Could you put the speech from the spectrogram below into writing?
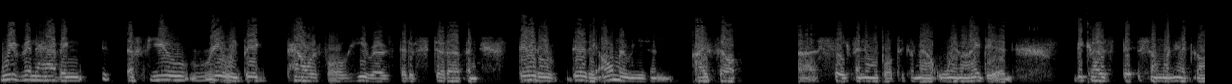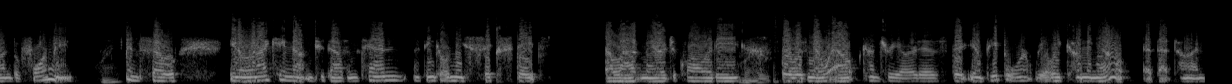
we've been having a few really big, powerful heroes that have stood up, and they're the they're the only reason I felt uh, safe and able to come out when I did, because th- someone had gone before me. Right. And so, you know, when I came out in 2010, I think only six states allowed marriage equality. There was no out country artist. That you know, people weren't really coming out at that time,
